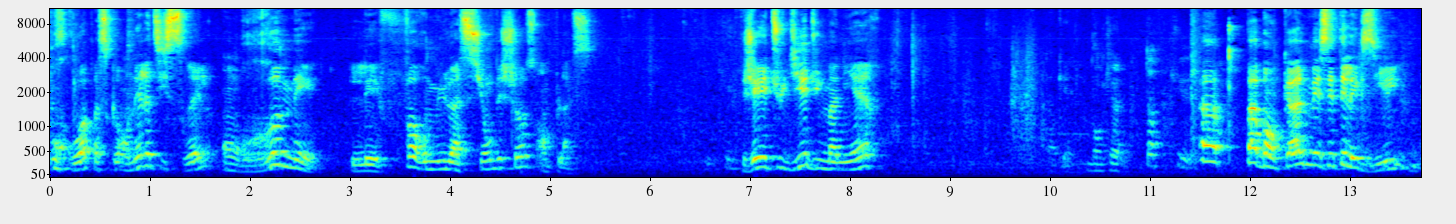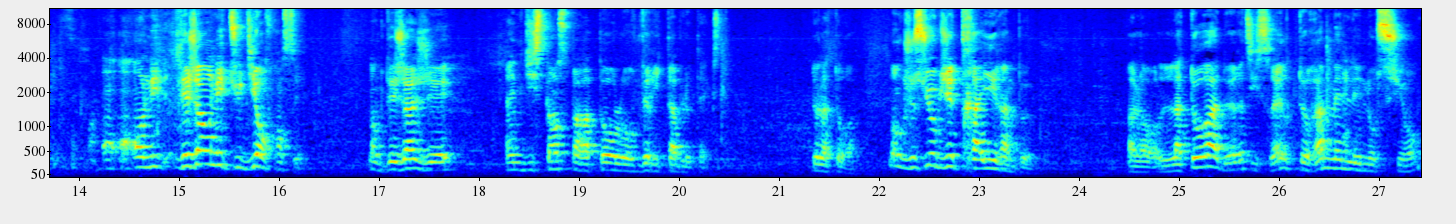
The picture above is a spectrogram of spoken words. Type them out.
Pourquoi? Parce qu'en Eretz Israël, on remet les formulations des choses en place. J'ai étudié d'une manière... Ah, pas bancale, mais c'était l'exil. On, déjà, on étudie en français. Donc déjà, j'ai une distance par rapport au véritable texte de la Torah. Donc je suis obligé de trahir un peu. Alors la Torah de Eretz Israël te ramène les notions,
